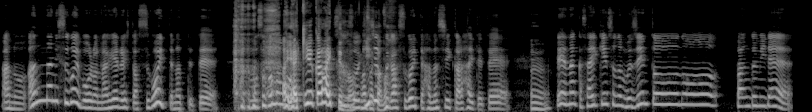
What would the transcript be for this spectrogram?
あのあんなにすごいボールを投げる人はすごいってなっててもうそこのあ野球から入ってんの？そうそう技術がすごいって話から入ってて。うん。でなんか最近その無人島の番組で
